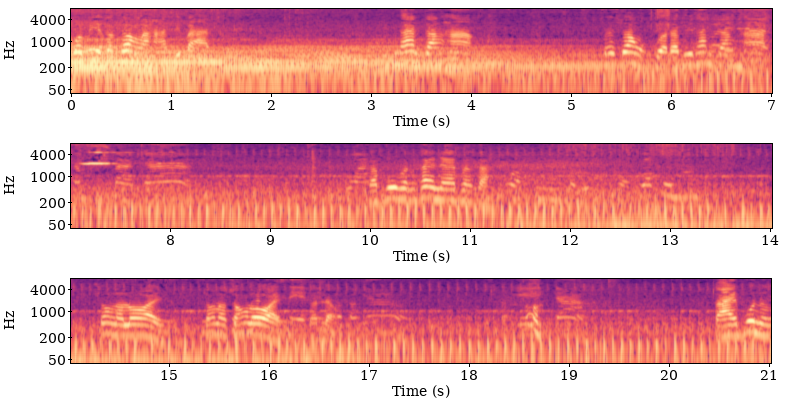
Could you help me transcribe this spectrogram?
คนมีกับช่องละห้าสิบบาทกินท่านจังหากได้ช่องสวดไปทำจังหากจำสิบบาทจ้ากับผู้คนไข้แน่เพิ่นกะ ตัวคุมช่องละร้อยช่องละสองร้อยเศษกันแล้วตัวเงาเองจ้าตายผู้หนึ่ง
